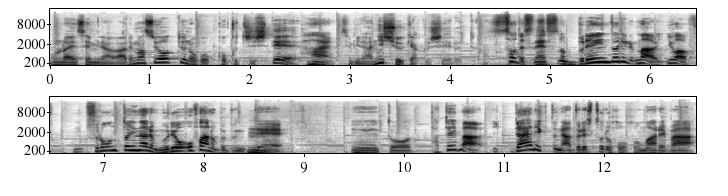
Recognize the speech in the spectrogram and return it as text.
ーオンラインセミナーがありますよっていうのを告知して、はい。セミナーに集客しているって感じそうですね、そのブレインドリル、まあ、要はフフロントになる無料オファーの部分って、えー、と例えばいダイレクトにアドレス取る方法もあれば、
